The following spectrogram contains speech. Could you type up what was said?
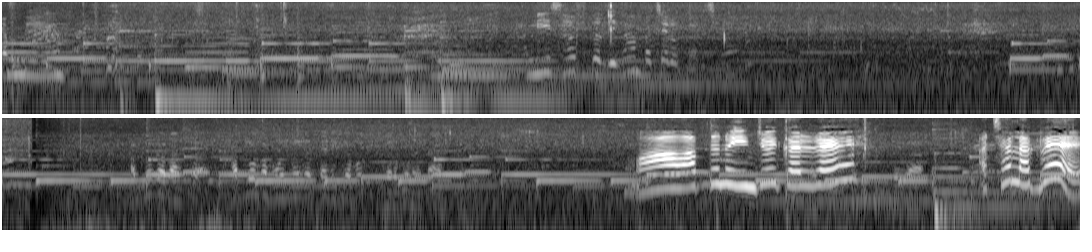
Yummy Miss House ko din, ang bachelor ka siya. आप वाह आप दोनों एंजॉय कर रहे हैं अच्छा लग रहा है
